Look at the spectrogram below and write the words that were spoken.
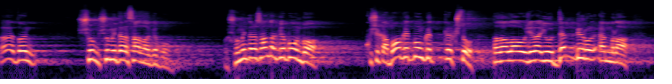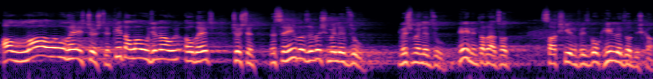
E thonë shumë shumë interesante kjo punë. Po shumë interesante kjo punë, po. Kush e ka ba këtë punë këtë kë, kështu? Thotë Allahu xhel-le judebbirul emra. Allahu e udhëheq çështjen. Këtë Allahu xhel-le e udhëheq çështjen. Nëse hin vllezër veç me lexu, veç me lexu. Hin n'internet sot, sa kshyr në Facebook, hin lexo diçka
